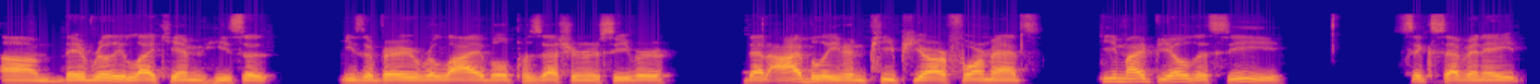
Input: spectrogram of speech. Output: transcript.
Um, they really like him. He's a he's a very reliable possession receiver that I believe in PPR formats he might be able to see six, seven, eight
